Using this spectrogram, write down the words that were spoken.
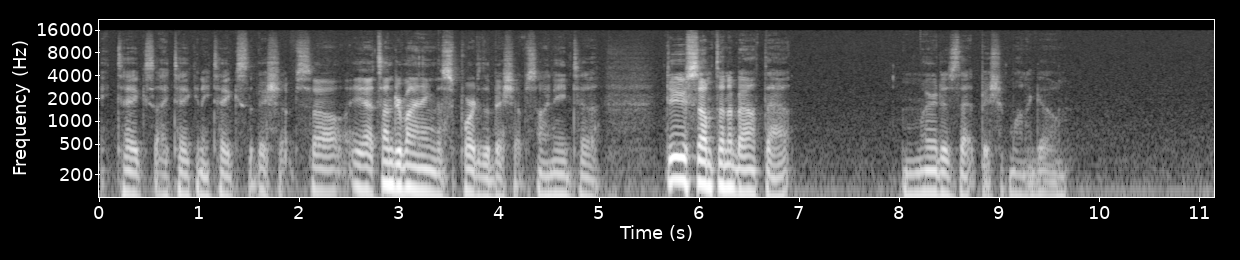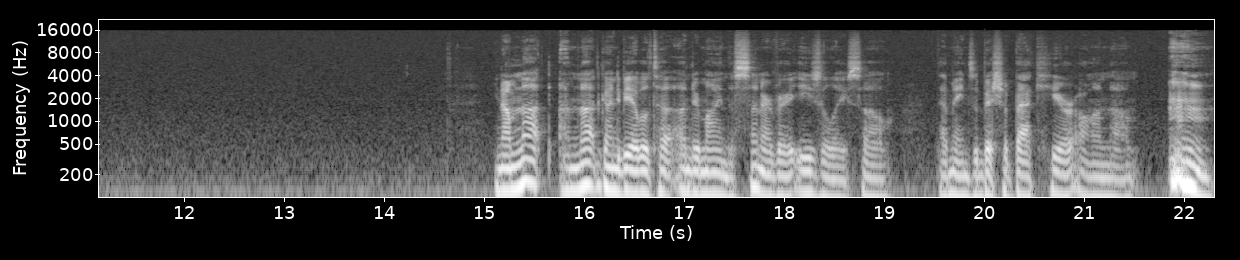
He takes, I take, and he takes the bishop. So, yeah, it's undermining the support of the bishop, so I need to do something about that. Where does that bishop want to go? You know, I'm not I'm not going to be able to undermine the center very easily, so that means a bishop back here on um,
